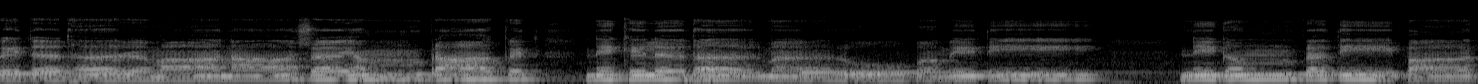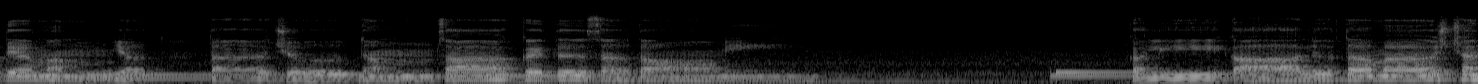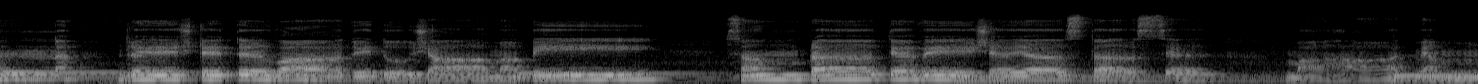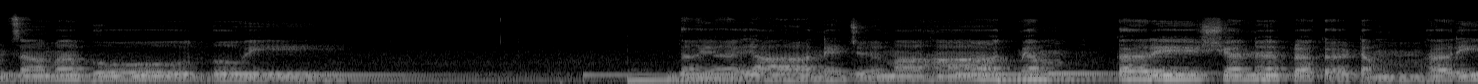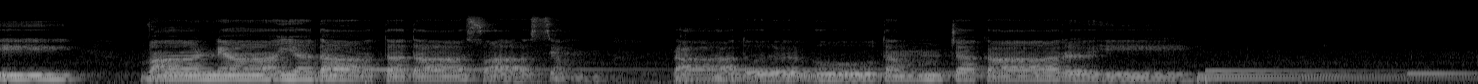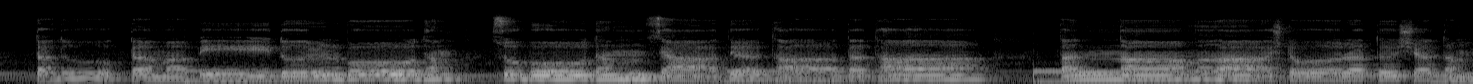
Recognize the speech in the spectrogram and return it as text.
प्राकृतधर्मानाश्रयं प्राकृत निखिलधर्मरूपमिति निगं प्रतिपाद्यमं यत् तच्छुद्धं साकृतसतामि कलिकालतमश्चन्न दृष्टित्वा द्विदुषामपि सम्प्रत्यविषयस्तस्य माहात्म्यं समभूद्भुवि प्रकटं हरि। वाण्या यदा तदा स्वास्यं प्रादुर्भूतं चकारहि तदुक्तमपि दुर्बोधं सुबोधं स्याद्यथा तथा। तन्नाम अष्टोरथशतं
